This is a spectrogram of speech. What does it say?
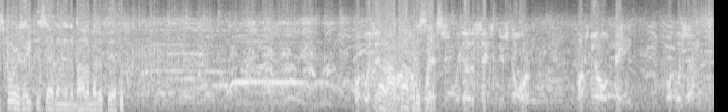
The score is eight to seven in the bottom of the fifth. What was it? Oh, the top of the sixth. We go to the sixth, your score. Marksville eight, Northwood seven.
